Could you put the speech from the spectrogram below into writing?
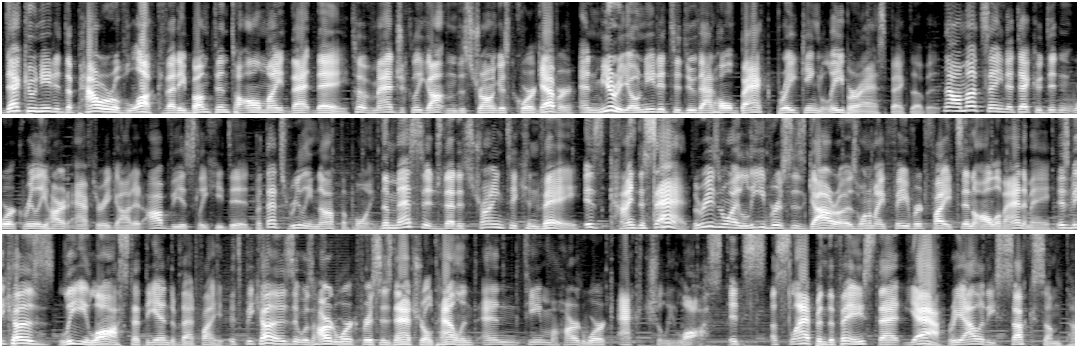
Deku needed the power of luck that he bumped into to All Might that day to have magically gotten the strongest quirk ever, and Mirio needed to do that whole back-breaking labor aspect of it. Now, I'm not saying that Deku didn't work really hard after he got it. Obviously, he did, but that's really not the point. The message that it's trying to convey is kinda sad. The reason why Lee versus Gaara is one of my favorite fights in all of anime is because Lee lost at the end of that fight. It's because it was hard work versus natural talent, and Team Hard Work actually lost. It's a slap in the face that, yeah, reality sucks sometimes,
